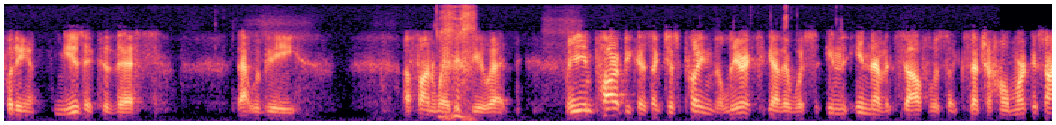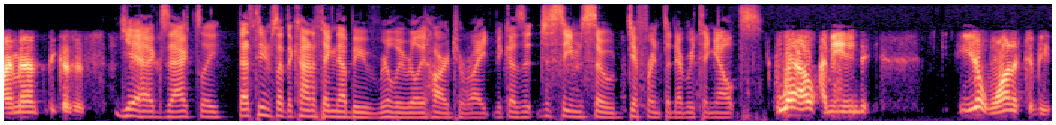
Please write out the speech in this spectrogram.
putting music to this that would be a fun way to do it in part because like just putting the lyric together was in in of itself was like such a homework assignment because it's yeah exactly that seems like the kind of thing that'd be really really hard to write because it just seems so different than everything else well i mean you don't want it to be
